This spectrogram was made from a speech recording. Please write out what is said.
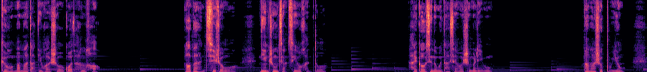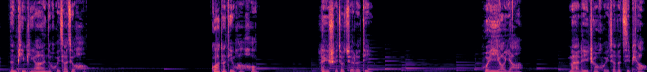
跟我妈妈打电话说我过得很好。老板很器重我，年终奖金有很多，还高兴地问他想要什么礼物。妈妈说不用，能平平安安的回家就好。挂断电话后，泪水就决了堤。我一咬牙，买了一张回家的机票。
